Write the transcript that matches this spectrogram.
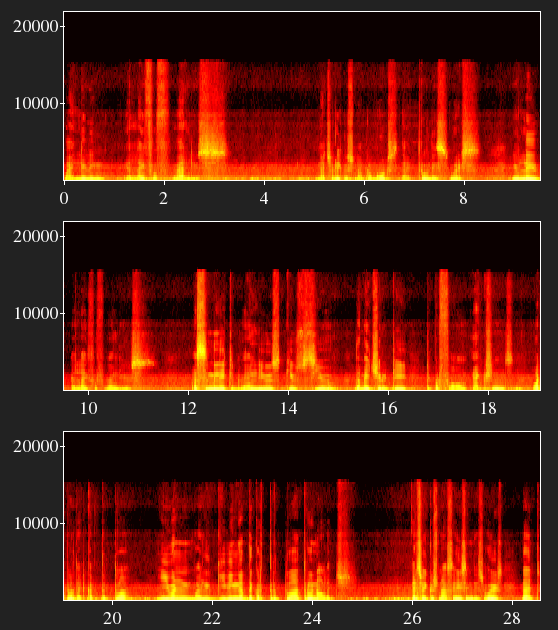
by living a life of values. Naturally, Krishna promotes that through this verse. You live a life of values. Assimilated values gives you the maturity to perform actions, whatever that kartrutva, even while giving up the kartrutva through knowledge. That is why Krishna says in this verse that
